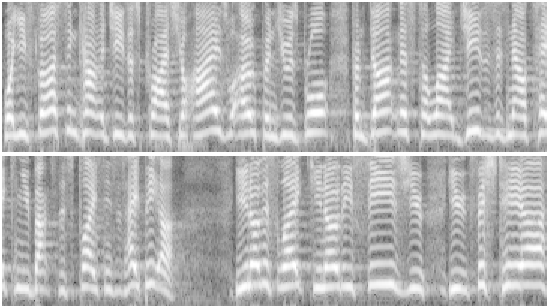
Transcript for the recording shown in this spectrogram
where you first encountered Jesus Christ. Your eyes were opened, you was brought from darkness to light. Jesus is now taking you back to this place. And he says, Hey, Peter, you know this lake, you know these seas, you, you fished here,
